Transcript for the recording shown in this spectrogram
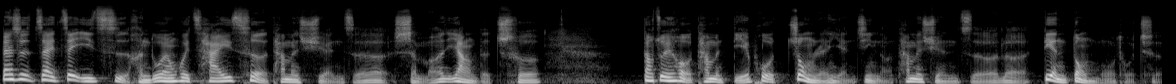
但是在这一次，很多人会猜测他们选择什么样的车，到最后他们跌破众人眼镜了，他们选择了电动摩托车。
